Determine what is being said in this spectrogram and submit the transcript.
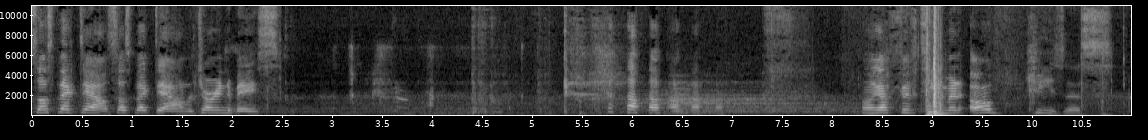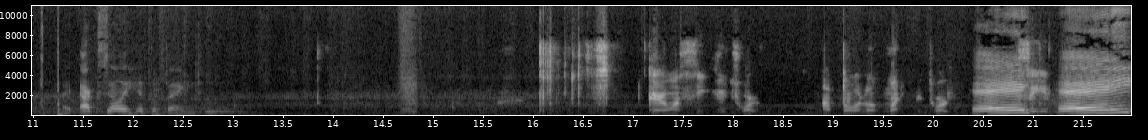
Suspect down. Suspect down. Returning to base. Only got 15 minutes. Oh, Jesus. Accidentally hit the thing. Girl wants to see you twerk. I throw a little money twerk. Hey, See? hey.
